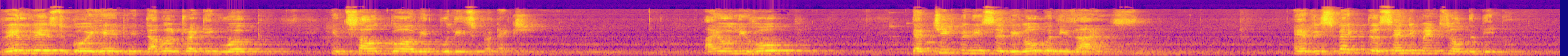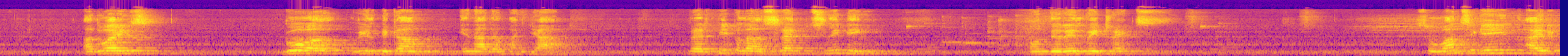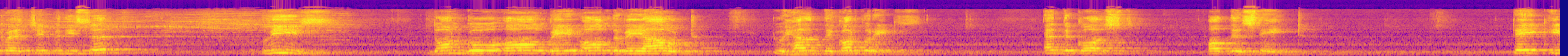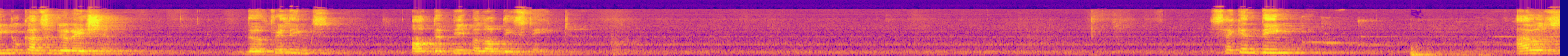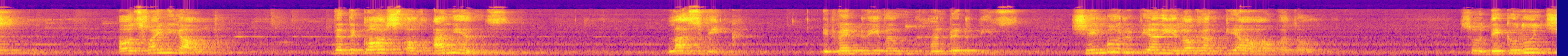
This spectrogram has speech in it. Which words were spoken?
railways to go ahead with double tracking work in South Goa with police protection. I only hope that Chief Minister will open his eyes and respect the sentiments of the people. Otherwise, Goa will become another Punjab, where people are sleeping on the railway tracks. So once again, I request Chief Minister, please don't go all way, all the way out to help the corporates at the cost of the state. Take into consideration the feelings of the people of the state. Second thing, I was, I was finding out that the cost of onions last week, it went to even 100 rupees. शंबर रुपयांनी लोकांक पियाव खावपाचो सो देखूनच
